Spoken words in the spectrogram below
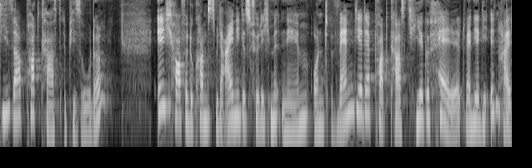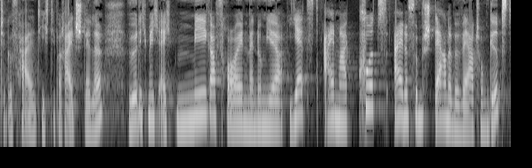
dieser Podcast-Episode. Ich hoffe, du konntest wieder einiges für dich mitnehmen und wenn dir der Podcast hier gefällt, wenn dir die Inhalte gefallen, die ich dir bereitstelle, würde ich mich echt mega freuen, wenn du mir jetzt einmal kurz eine 5-Sterne-Bewertung gibst.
